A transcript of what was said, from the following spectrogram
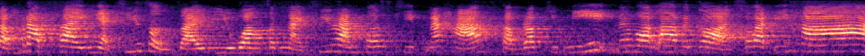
สำหรับใครเนี่ยที่สนใจมีวางจำหน่ายที่ร้าน First Kit นะคะสำหรับคลิปนี้แม่บอสลาไปก่อน สวัสดีค่ะ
